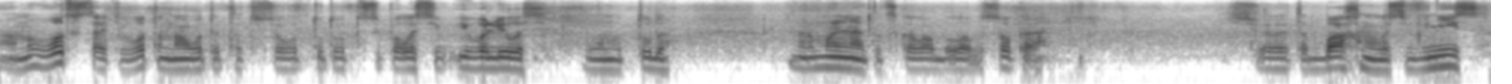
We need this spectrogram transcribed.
А, ну вот, кстати, вот она, вот это все вот тут вот сыпалась и валилась вон оттуда. Нормальная тут скала была высокая. Все это бахнулось вниз.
